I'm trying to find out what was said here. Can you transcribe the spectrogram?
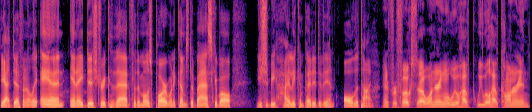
Yeah, definitely. And in a district that, for the most part, when it comes to basketball, you should be highly competitive in all the time. And for folks uh, wondering, well, we will have we will have Connor in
